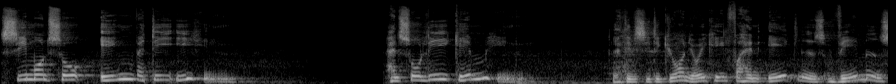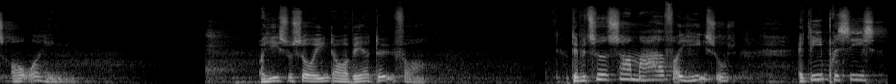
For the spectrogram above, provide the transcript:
Simon så ingen værdi i hende. Han så lige igennem hende. Ja, det vil sige, det gjorde han jo ikke helt, for han ægledes, vemmedes over hende. Og Jesus så en, der var ved at dø for. Det betød så meget for Jesus, at lige præcis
